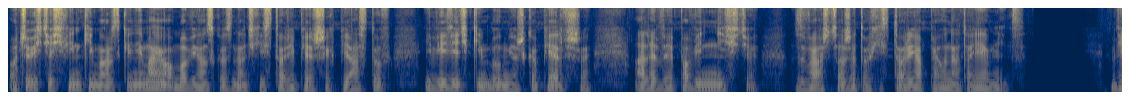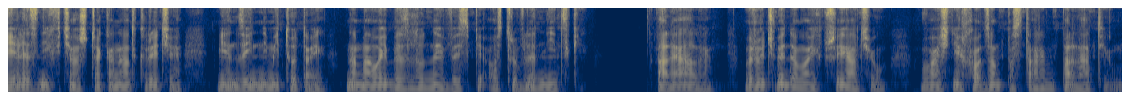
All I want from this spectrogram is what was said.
Oczywiście świnki morskie nie mają obowiązku znać historii pierwszych piastów i wiedzieć, kim był Mieszko I, ale wy powinniście, zwłaszcza, że to historia pełna tajemnic. Wiele z nich wciąż czeka na odkrycie, między innymi tutaj, na małej bezludnej wyspie Ostrów Lednicki. Ale, ale, wróćmy do moich przyjaciół. Właśnie chodzą po starym Palatium.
